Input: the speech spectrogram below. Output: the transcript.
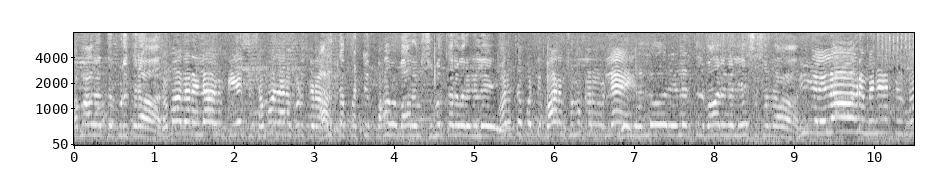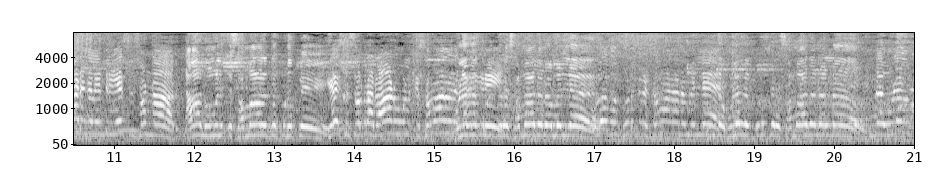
சமாதானத்தை கொடுக்கிறார். சமாதானம் இல்லாதவருக்கு இயேசு சமாதானம் கொடுக்கிறார். வருத்தப்பட்டு பாவ பாரம் சுமக்கிறவர்களே வருத்தப்பட்டு பாரம் சுமக்கிறவர்களே எல்லோரும் என்னிடத்தில் வாருங்கள் இயேசு சொன்னார். நீங்கள் எல்லாரும் என்னிடத்தில் வாருங்கள் என்று இயேசு சொன்னார். நான் உங்களுக்கு சமாதானத்தை கொடுப்பேன். இயேசு சொல்றார் நான் உங்களுக்கு சமாதானம் உலகம். கொடுக்கிற சமாதானம் அல்ல. உலகம் கொடுக்கிற சமாதானம் இல்ல. இந்த உலகம் கொடுக்கிற சமாதானம் அல்ல. இந்த உலகம்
